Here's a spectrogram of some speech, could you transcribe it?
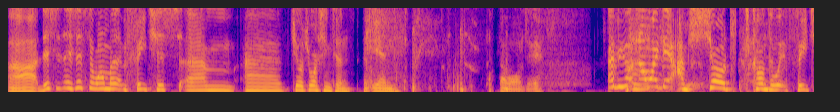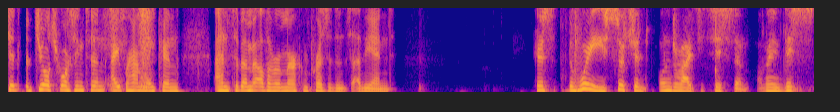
Uh this is is this the one that features um uh George Washington at the end? I've no idea. Have you got no mm. idea? I'm sure Conduit featured George Washington, Abraham Lincoln, and some other American presidents at the end. Because the Wii is such an underrated system. I mean, this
